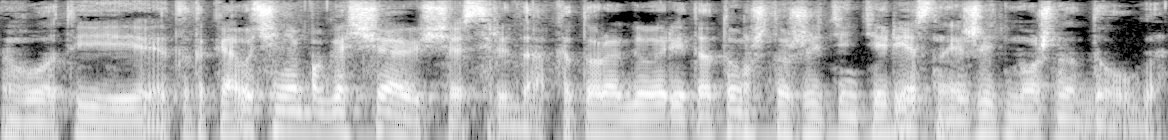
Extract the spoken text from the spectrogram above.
Вот, и это такая очень обогащающая среда, которая говорит о том, что жить интересно и жить можно долго.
